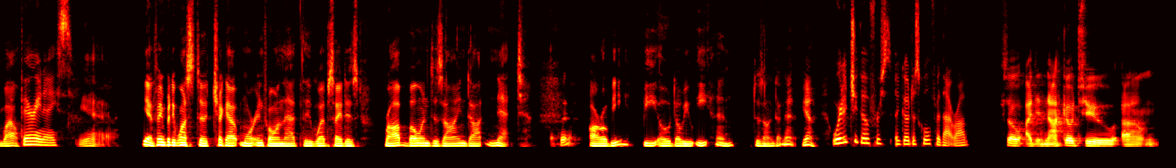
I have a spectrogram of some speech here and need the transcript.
Wow. Very nice. Yeah. Yeah, if anybody wants to check out more info on that, the website is robbowendesign.net. That's it. R O B B O W E N design.net. Yeah. Where did you go for uh, go to school for that, Rob? So I did not go to um,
